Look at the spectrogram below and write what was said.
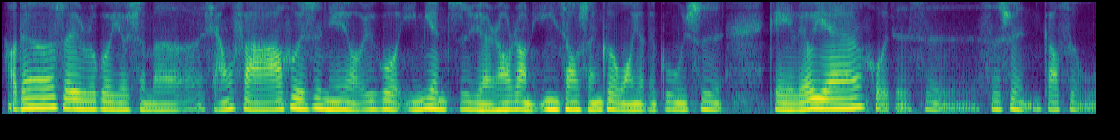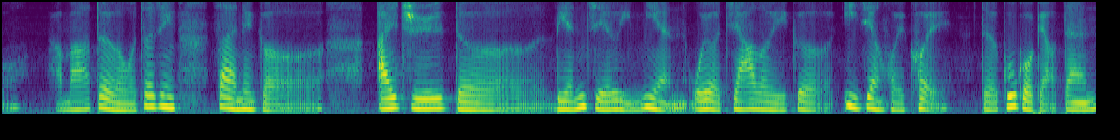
好的，所以如果有什么想法，或者是你有遇过一面之缘，然后让你印象深刻网友的故事，可以留言或者是私讯告诉我，好吗？对了，我最近在那个 IG 的连接里面，我有加了一个意见回馈。的 Google 表单，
